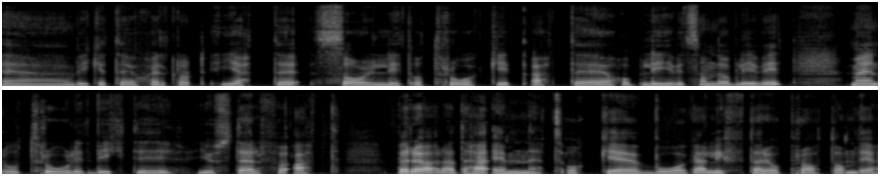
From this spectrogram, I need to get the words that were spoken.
Eh, vilket är självklart jättesorgligt och tråkigt att det har blivit som det har blivit. Men otroligt viktigt just därför att beröra det här ämnet och eh, våga lyfta det och prata om det.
